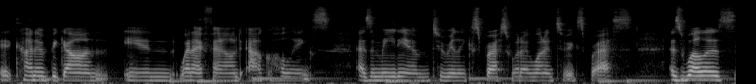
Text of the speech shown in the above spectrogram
it kind of began in when I found alcohol inks as a medium to really express what I wanted to express, as well as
